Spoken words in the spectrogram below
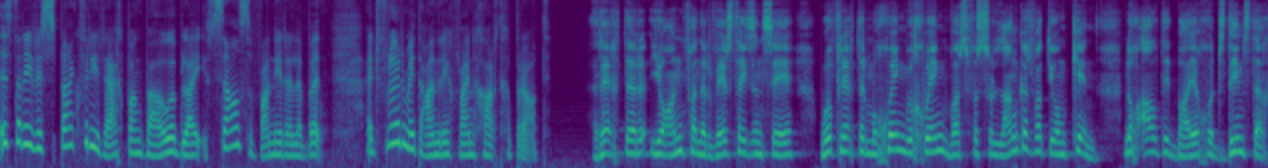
is dat die respek vir die regbank behoue bly selfs wanneer hulle bid. Hy het vroeër met Hendrik Weingart gepraat. Regter Johan van der Westhuizen sê hoofregter Mogoeng Mogoeng was vir solank as wat hy hom ken nog altyd baie godsdienstig,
